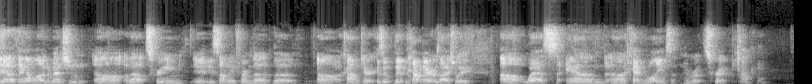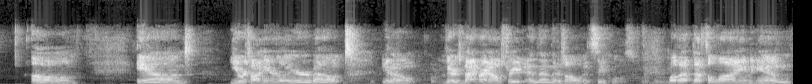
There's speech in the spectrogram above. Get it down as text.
the other thing I wanted to mention uh, about Scream is, is something from the the uh, commentary because the, commentary was actually uh, Wes and uh, Kevin Williamson who wrote the script. Okay. Um, and you were talking earlier about you know there's Nightmare on Elm Street and then there's all of its sequels. Mhm. Well, that that's a line in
